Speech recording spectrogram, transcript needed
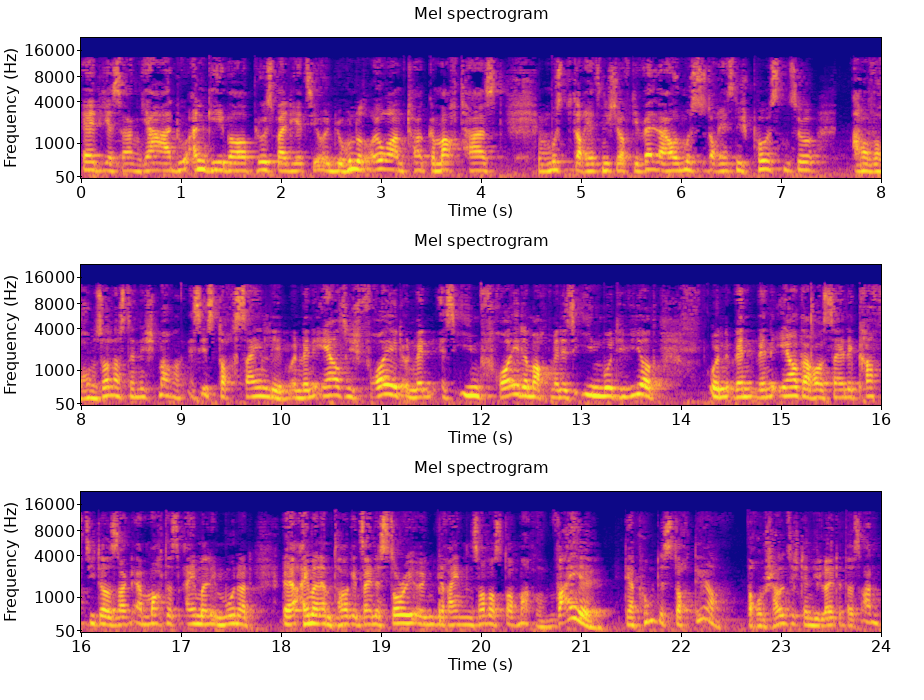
äh, die jetzt sagen, ja, du Angeber, bloß weil du jetzt hier irgendwie 100 Euro am Tag gemacht hast, musst du doch jetzt nicht auf die Welle hauen, musst du doch jetzt nicht posten so. Aber warum soll er es denn nicht machen? Es ist doch sein Leben. Und wenn er sich freut und wenn es ihm Freude macht, wenn es ihn motiviert, und wenn, wenn er daraus seine Kraft zieht, er sagt, er macht das einmal im Monat, äh, einmal am Tag in seine Story irgendwie rein, dann soll er es doch machen. Weil der Punkt ist doch der. Warum schauen sich denn die Leute das an?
